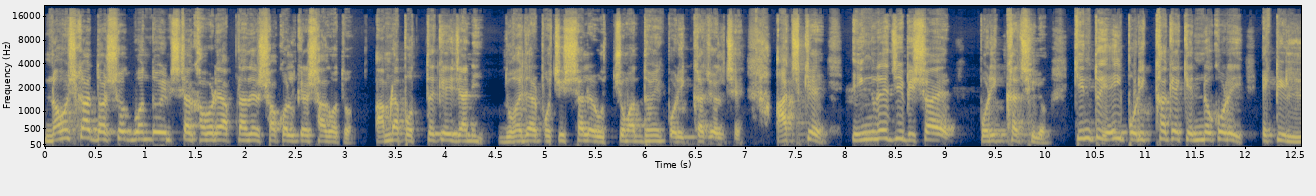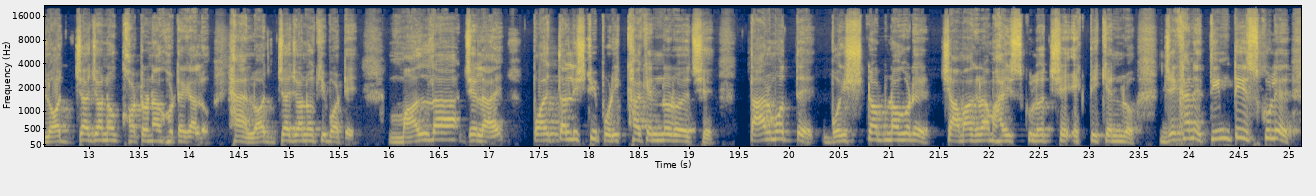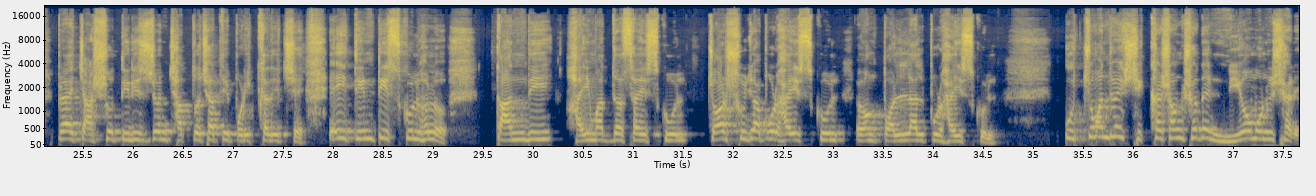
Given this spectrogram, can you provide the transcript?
নমস্কার দর্শক বন্ধু ইনস্টা খবরে আপনাদের সকলকে স্বাগত। আমরা প্রত্যেকেই জানি দু হাজার পঁচিশ সালের উচ্চ মাধ্যমিক পরীক্ষা চলছে। আজকে ইংরেজি বিষয়ের পরীক্ষা ছিল। কিন্তু এই পরীক্ষাকে কেন্দ্র করেই একটি লজ্জাজনক ঘটনা ঘটে গেল। হ্যাঁ লজ্জাজনকই বটে। মালদা জেলায় পঁয়তাল্লিশটি পরীক্ষা কেন্দ্র রয়েছে। তার মধ্যে বৈষ্ণবনগরের চামাগ্রাম হাই স্কুল হচ্ছে একটি কেন্দ্র, যেখানে তিনটি স্কুলের প্রায় চারশো জন ছাত্রছাত্রী পরীক্ষা দিচ্ছে। এই তিনটি স্কুল হলো Kandi high Madrasa school, Charsujapur high school এবং পল্লালপুর হাই স্কুল। উচ্চ মাধ্যমিক শিক্ষা সংসদের নিয়ম অনুসারে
